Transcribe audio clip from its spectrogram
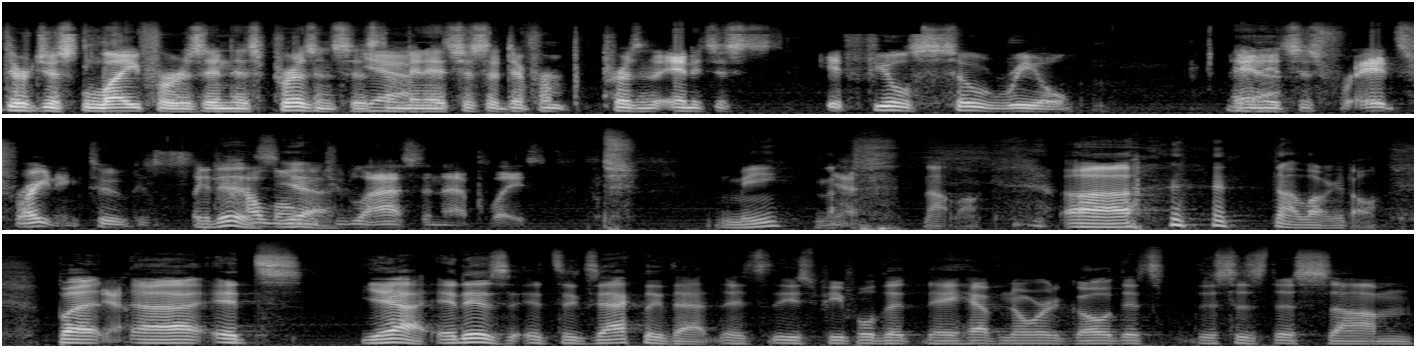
they're just lifers in this prison system, Yeah. and it's just a different prison, and it just it feels so real, and Yeah. it's just it's frightening too. Cause like, It How is, long yeah. would you last in that place? Me? No, Yeah. not long. Uh, not long at all. But uh, it's yeah, it is. It's exactly that. It's these people that they have nowhere to go. This this is this um,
